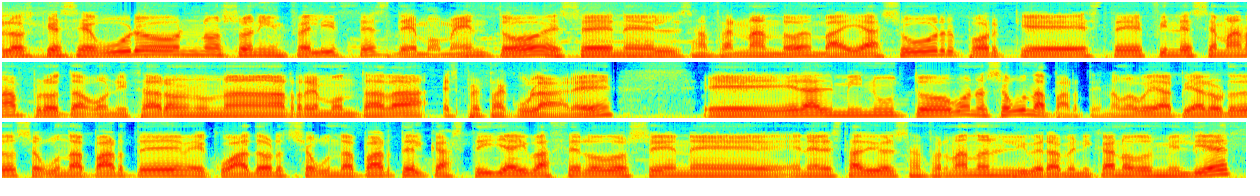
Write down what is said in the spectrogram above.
Los que seguro no son infelices, de momento, es en el San Fernando, en Bahía Sur, porque este fin de semana protagonizaron una remontada espectacular, ¿eh? Eh, era el minuto, bueno, segunda parte, no me voy a pillar los dedos, segunda parte, Ecuador segunda parte, el Castilla iba 0-2 en, eh, en el estadio del San Fernando en el Iberoamericano 2010.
